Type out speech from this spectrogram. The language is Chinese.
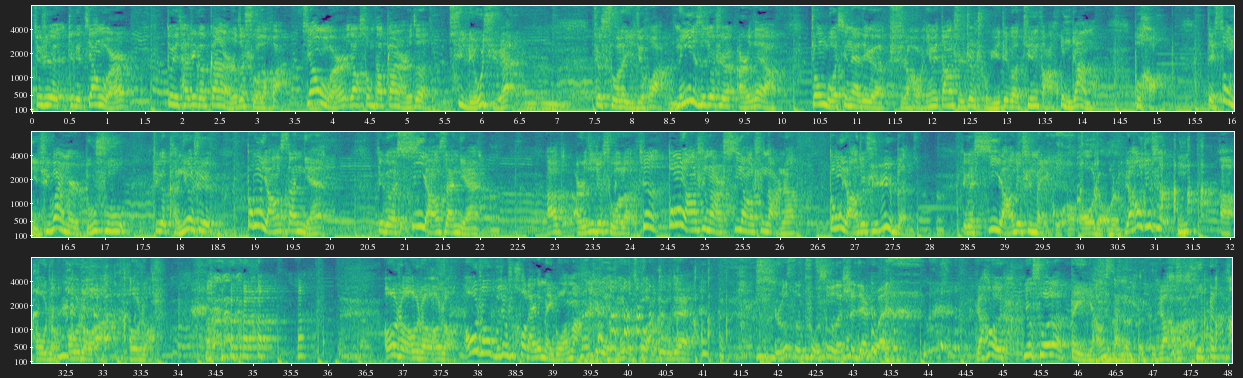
就是这个姜文儿对他这个干儿子说的话。姜文儿要送他干儿子去留学，就说了一句话，那意思就是儿子呀，中国现在这个时候，因为当时正处于这个军阀混战嘛，不好，得送你去外面读书，这个肯定是东洋三年，这个西洋三年。啊，儿子就说了，这东洋是哪儿，西洋是哪儿呢？东洋就是日本，这个西洋就是美国，欧洲，欧洲。然后就是嗯啊，欧洲，欧洲啊，欧洲，欧洲，欧洲，欧洲，欧洲不就是后来的美国吗？这个也没有错，对不对？如此朴素的世界观。然后又说了北洋三年，然后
